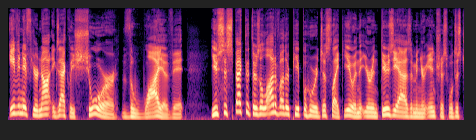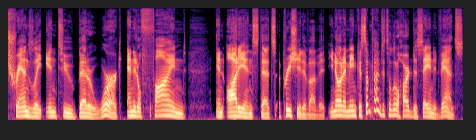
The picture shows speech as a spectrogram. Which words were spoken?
even if you're not exactly sure the why of it, you suspect that there's a lot of other people who are just like you and that your enthusiasm and your interest will just translate into better work and it'll find an audience that's appreciative of it. You know what I mean? Because sometimes it's a little hard to say in advance,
